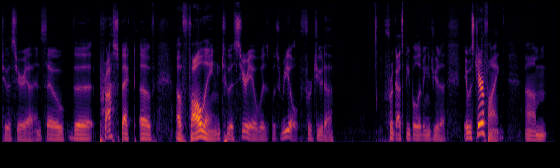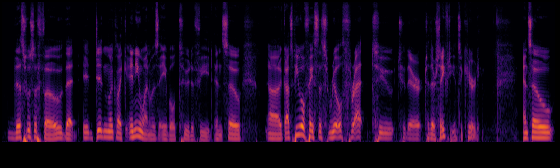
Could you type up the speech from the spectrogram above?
to Assyria. And so the prospect of, of falling to Assyria was, was real for Judah for God's people living in Judah. It was terrifying. Um, this was a foe that it didn't look like anyone was able to defeat, and so uh, God's people faced this real threat to to their to their safety and security. And so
